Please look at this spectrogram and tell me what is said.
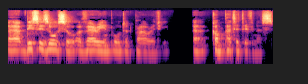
uh, this is also a very important priority uh, competitiveness.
